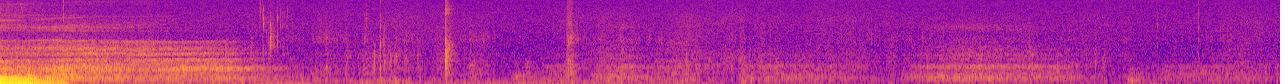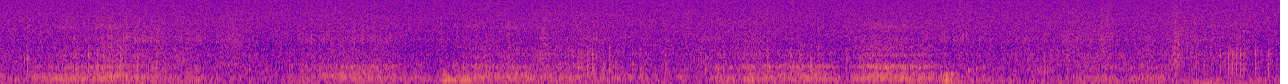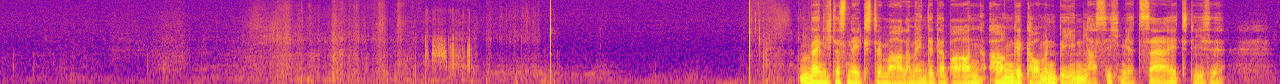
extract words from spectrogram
Wenn ich das nächste Mal am Ende der Bahn angekommen bin, lasse ich mir Zeit, diese,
